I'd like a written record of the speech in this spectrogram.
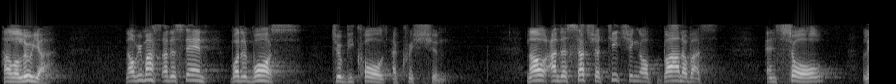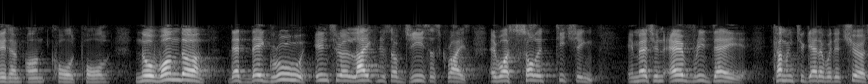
Hallelujah. Now we must understand what it was to be called a Christian. Now, under such a teaching of Barnabas and Saul, later on called Paul, no wonder that they grew into the likeness of Jesus Christ. It was solid teaching. Imagine every day coming together with the church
